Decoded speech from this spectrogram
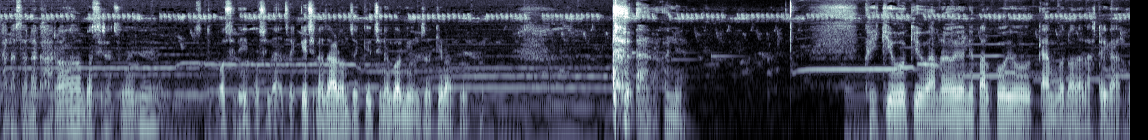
खानासाना खाएर बसिरहेको छु अहिले यस्तो पसिनै पसिना छ एकैछिन जाडो हुन्छ एकैछिन गर्मी हुन्छ के भएको अनि खै के हो के हो हाम्रो यो नेपालको यो काम गर्नलाई लास्टै गाह्रो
